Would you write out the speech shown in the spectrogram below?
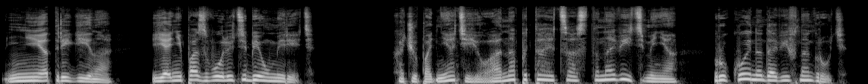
«Нет, Регина, я не позволю тебе умереть. Хочу поднять ее, а она пытается остановить меня, рукой надавив на грудь.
